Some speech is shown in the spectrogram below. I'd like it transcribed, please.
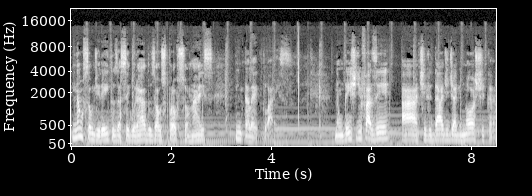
não são direitos assegurados aos profissionais intelectuais. Não deixe de fazer a atividade diagnóstica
